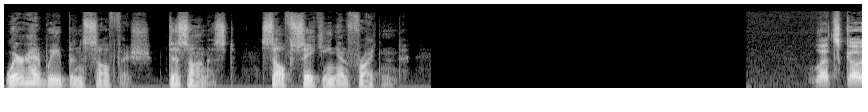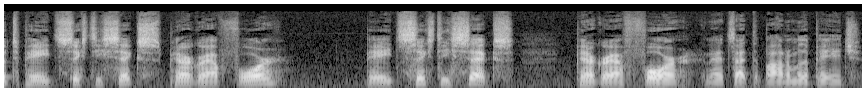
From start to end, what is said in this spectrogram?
Where had we been selfish, dishonest, self-seeking, and frightened? Let's go to page 66, paragraph 4. Page 66, paragraph 4, and it's at the bottom of the page.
